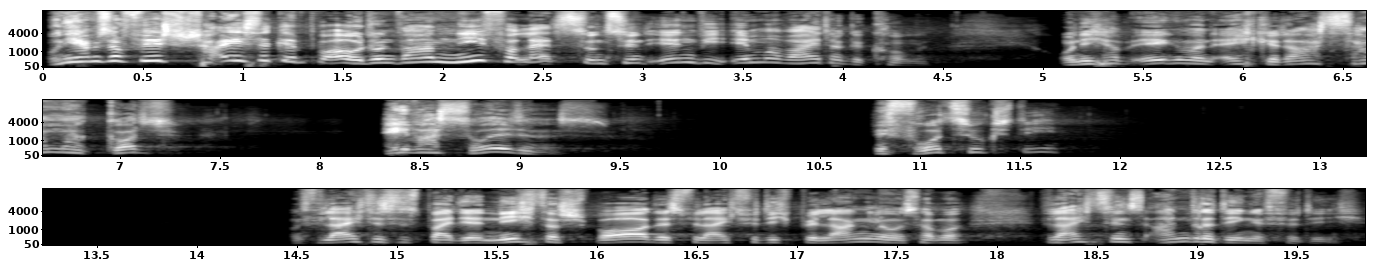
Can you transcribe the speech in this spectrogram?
Und die haben so viel Scheiße gebaut und waren nie verletzt und sind irgendwie immer weitergekommen. Und ich habe irgendwann echt gedacht, sag mal Gott, hey, was soll das? Bevorzugst die? Und vielleicht ist es bei dir nicht der Sport, ist vielleicht für dich belanglos, aber vielleicht sind es andere Dinge für dich.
